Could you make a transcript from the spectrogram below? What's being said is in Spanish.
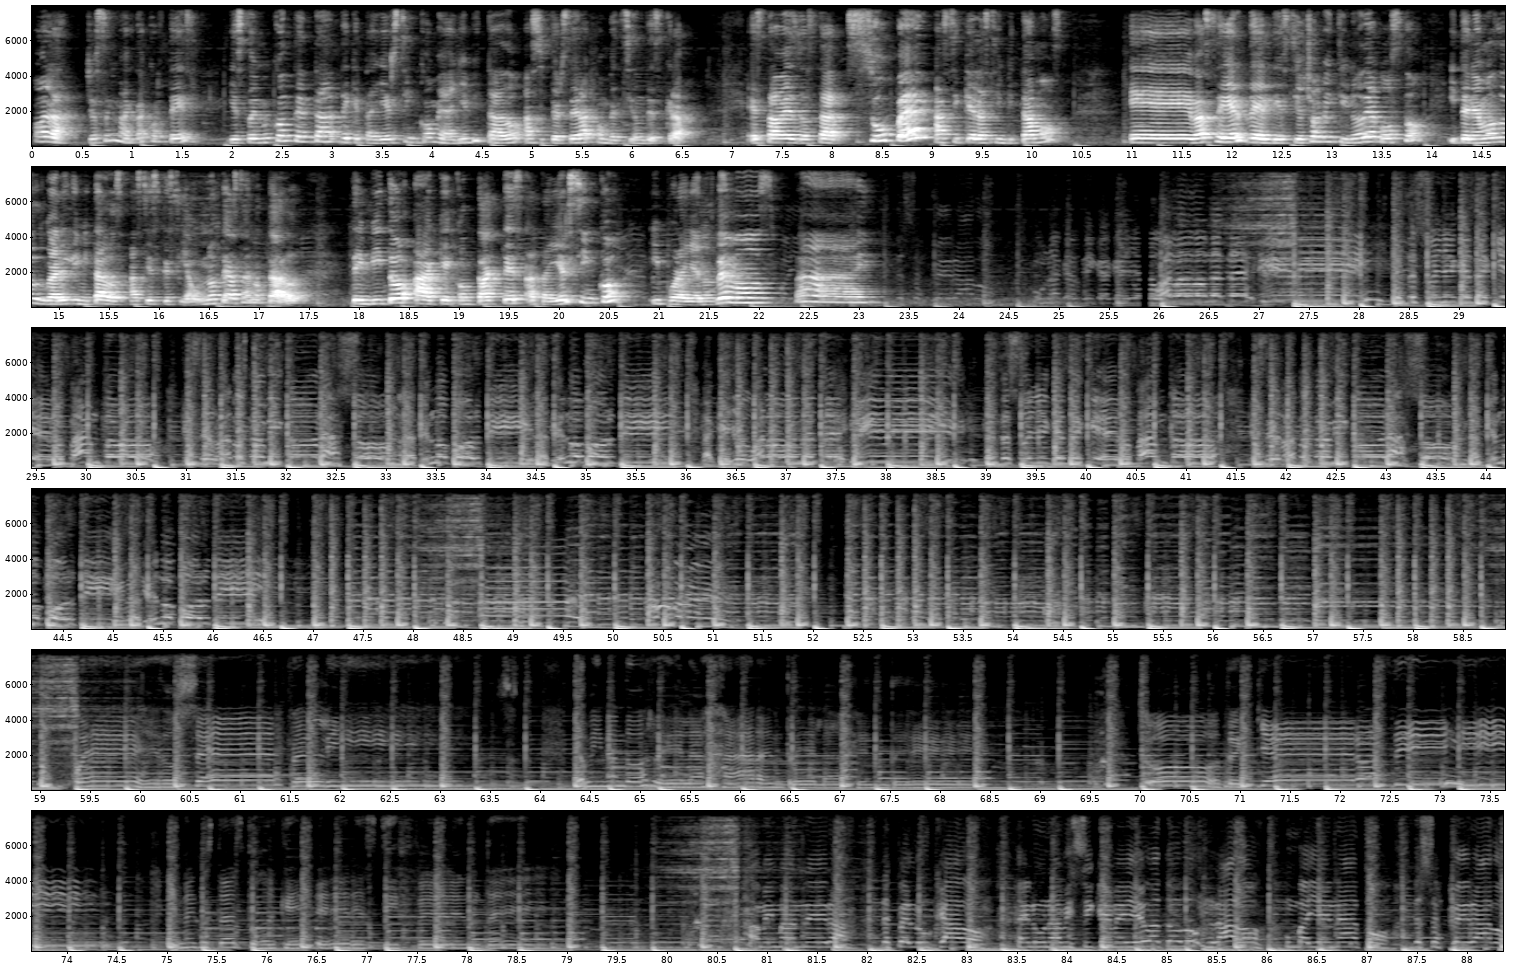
Hola, yo soy Magda Cortés y estoy muy contenta de que Taller 5 me haya invitado a su tercera convención de Scrap. Esta vez va a estar súper, así que las invitamos. Eh, va a ser del 18 al 21 de agosto y tenemos los lugares limitados, así es que si aún no te has anotado, te invito a que contactes a Taller 5 y por allá nos vemos. Bye. Que me lleva a todos lados. Un vallenato desesperado,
